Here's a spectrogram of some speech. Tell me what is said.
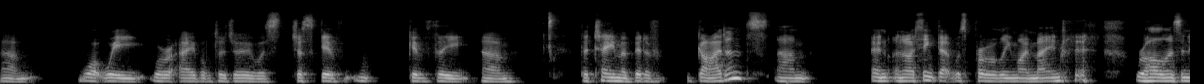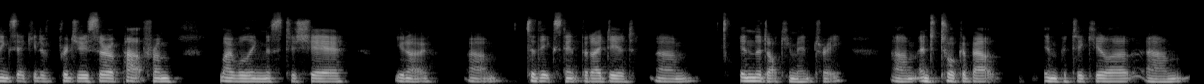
um, what we were able to do was just give give the um, the team a bit of guidance. Um, and, and I think that was probably my main role as an executive producer, apart from my willingness to share, you know, um, to the extent that I did um, in the documentary, um, and to talk about, in particular, um,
